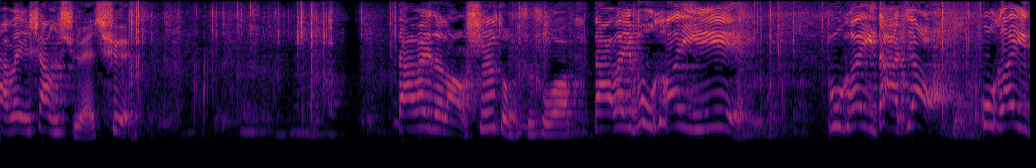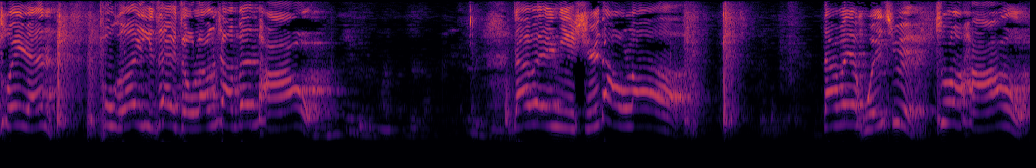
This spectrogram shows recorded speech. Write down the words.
大卫上学去。大卫的老师总是说：“大卫不可以，不可以大叫，不可以推人，不可以在走廊上奔跑。”大卫，你迟到了。大卫，回去坐好。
